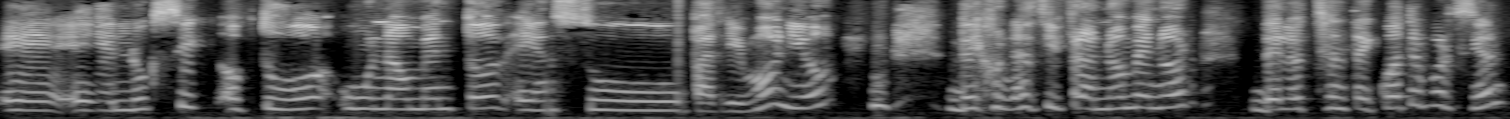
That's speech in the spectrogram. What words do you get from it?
eh, eh Luxic obtuvo un aumento en su patrimonio de una cifra no menor del 84%.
